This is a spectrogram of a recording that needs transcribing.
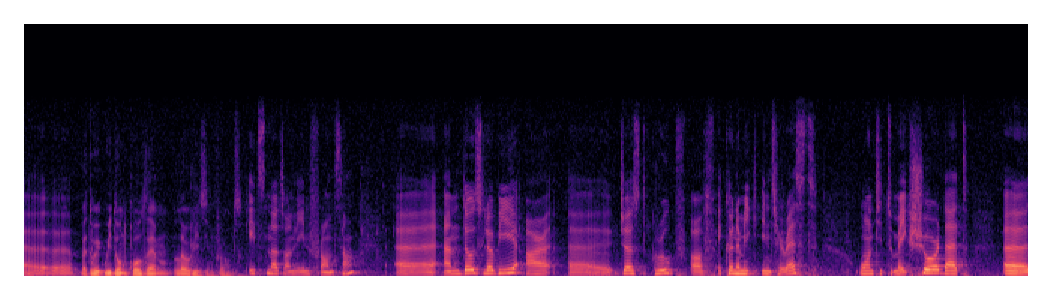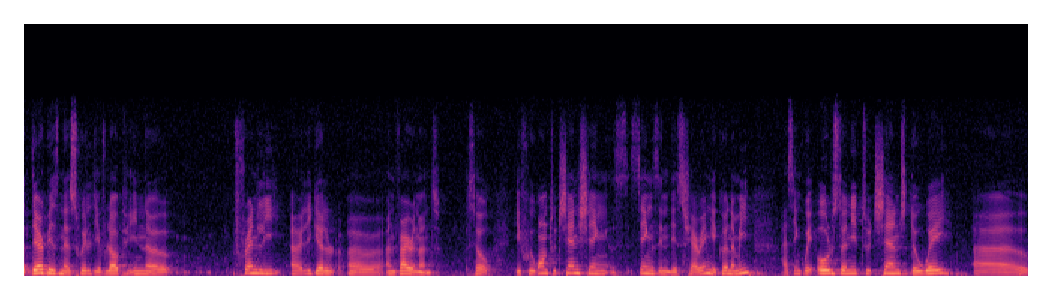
uh, but we, we don't call them lobbies in France. It's not only in France. Huh? Uh, and those lobbies are uh, just group of economic interest wanted to make sure that uh, their business will develop in a friendly uh, legal uh, environment. So if we want to change things, things in this sharing economy, I think we also need to change the way uh,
